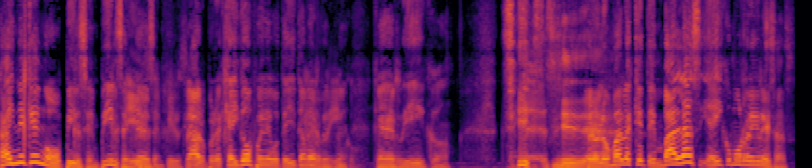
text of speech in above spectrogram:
¿Heineken o Pilsen? Pilsen, Pilsen. Pilsen. Claro, pero es que hay dos pues, de botellita Qué verde. rico. pues. Qué rico. Sí, Eh, sí, pero eh. lo malo es que te embalas y ahí cómo regresas.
